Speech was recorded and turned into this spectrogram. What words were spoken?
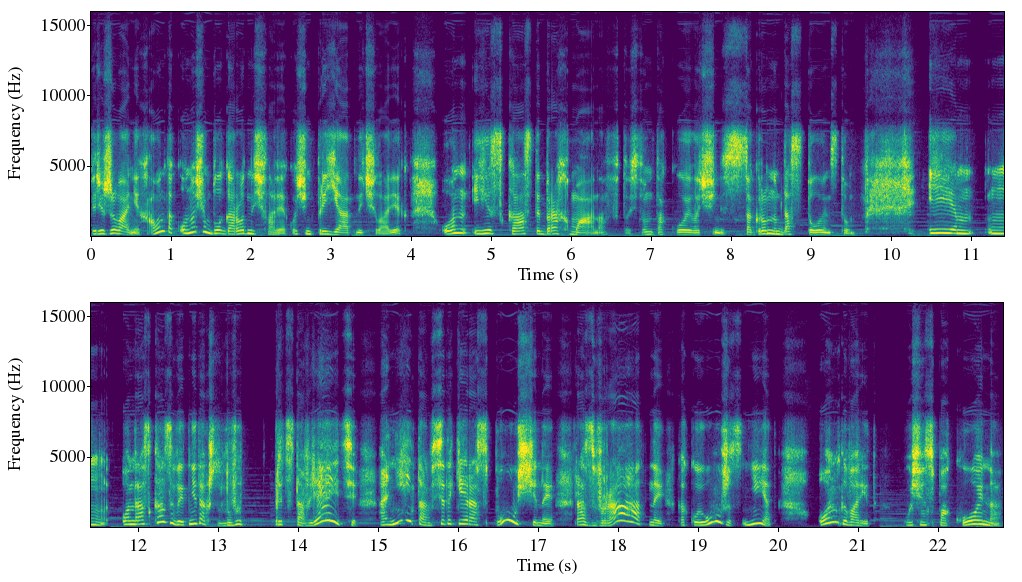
переживаниях. А он так, он очень благородный человек, очень приятный человек. Он из касты брахманов, то есть он такой очень с огромным достоинством. И он рассказывает не так, что ну вы представляете, они там все такие распущенные, развратные, какой ужас. Нет, он говорит, очень спокойно.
